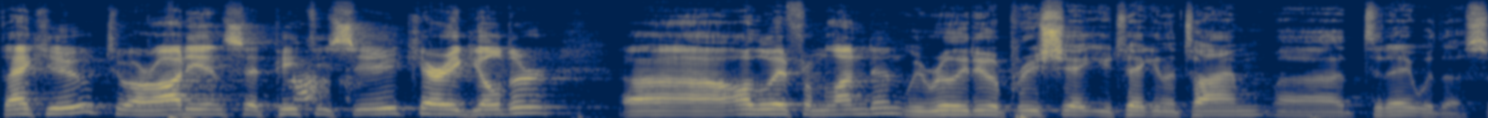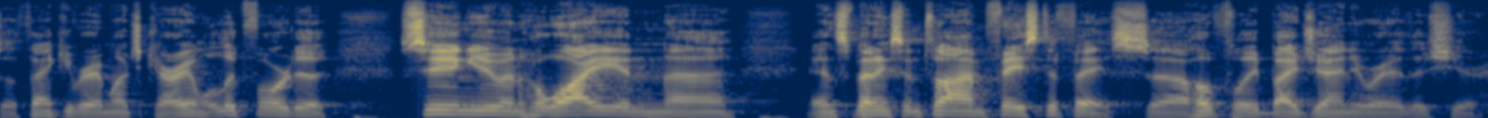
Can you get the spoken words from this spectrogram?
thank you to our audience at ptc keri gilder uh, all the way from london. We really do appreciate you taking the time uh, today with us. So thank you very much keri and we'll look forward to seeing you in hawaii and, uh, and spending some time face to face hopefully by january of this year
